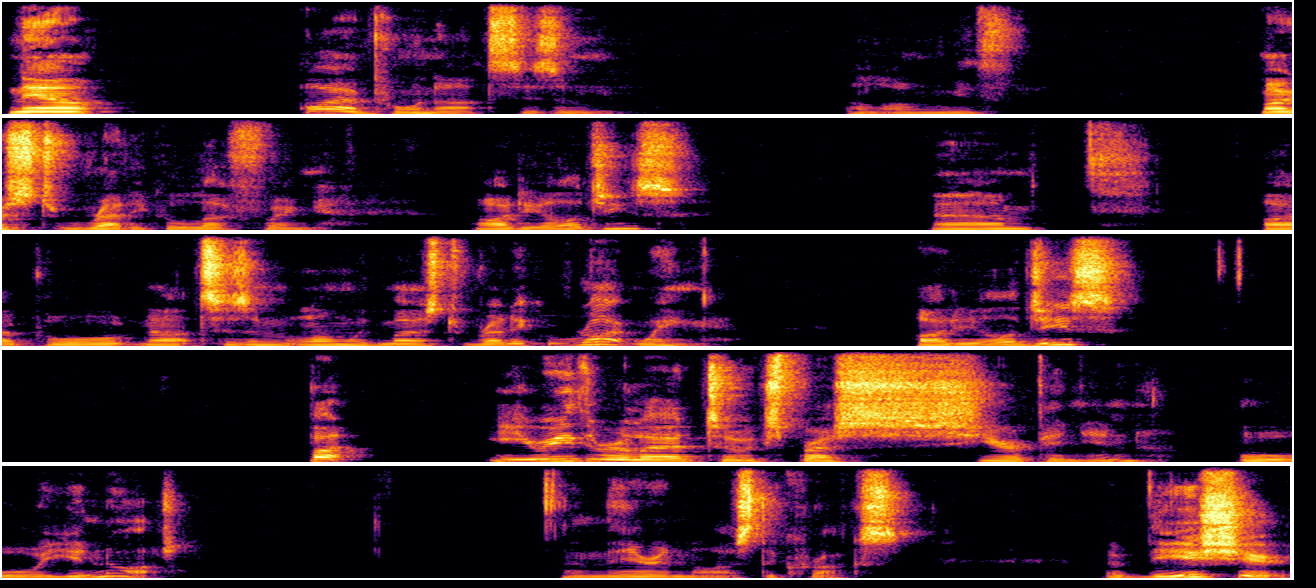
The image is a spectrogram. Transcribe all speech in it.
Now, I abhor Nazism along with most radical left wing ideologies. Um, I abhor Nazism along with most radical right wing ideologies. You're either allowed to express your opinion or you're not. And therein lies the crux of the issue.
